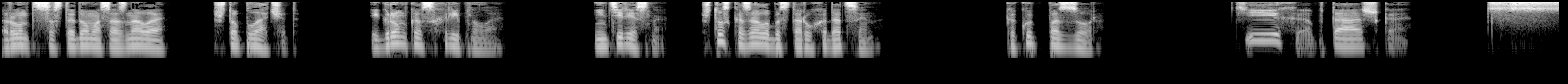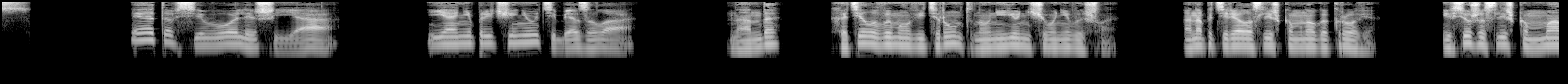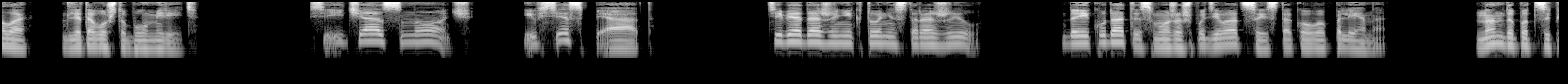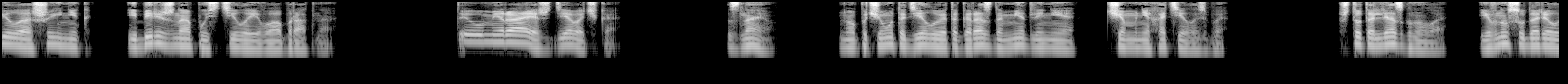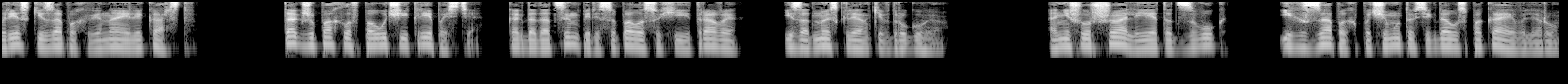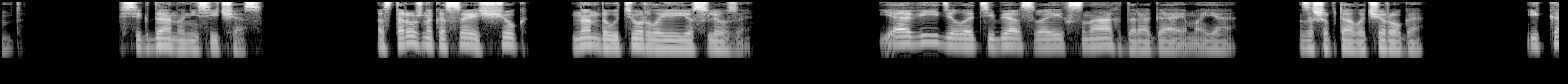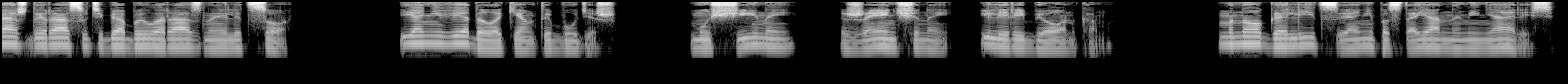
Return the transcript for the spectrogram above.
Рунд со стыдом осознала, что плачет, и громко всхлипнула. Интересно, что сказала бы старуха Дацин? Какой позор! Тихо, пташка. Тссс. Это всего лишь я. Я не причиню тебе зла. Нанда хотела вымолвить Рунд, но у нее ничего не вышло. Она потеряла слишком много крови и все же слишком мало для того, чтобы умереть. Сейчас ночь, и все спят. Тебя даже никто не сторожил. Да и куда ты сможешь подеваться из такого плена? Нанда подцепила ошейник и бережно опустила его обратно. «Ты умираешь, девочка». «Знаю, но почему-то делаю это гораздо медленнее, чем мне хотелось бы». Что-то лязгнуло, и в нос ударил резкий запах вина и лекарств. Так же пахло в паучьей крепости, когда Дацин пересыпала сухие травы из одной склянки в другую. Они шуршали, и этот звук, их запах почему-то всегда успокаивали Рунд. Всегда, но не сейчас. Осторожно касаясь щек, Нанда утерла ее слезы. «Я видела тебя в своих снах, дорогая моя», — зашептала Чирога. «И каждый раз у тебя было разное лицо. Я не ведала, кем ты будешь. Мужчиной, женщиной или ребенком. Много лиц, и они постоянно менялись.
